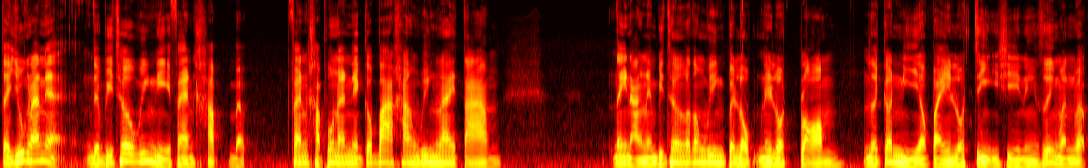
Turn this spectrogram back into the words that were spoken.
แต่ยุคนั้นเนี่ย The Beatles วิ่งหนีแฟนคลับแบบแฟนคลับพวกนั้นเนี่ยก็บ้าคลั่งวิ่งไล่ตาม ในหนังเนี่ย Beatles ก็ต้องวิ่งไปหลบในรถปลอม แล้วก็หนีออกไปรถจริงอีกทีหนึ่งซึ่งมันแบบ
